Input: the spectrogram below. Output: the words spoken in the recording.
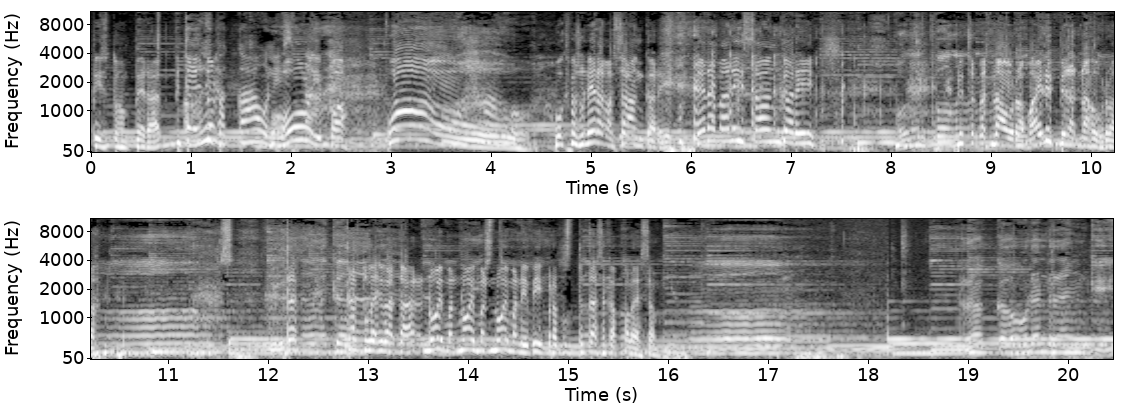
biisi tuohon perään. Mitä Olipa kaunista. Olipa. Wow. wow. Onko mä sun elämä sankari? Elämäni sankari. Nyt sä rupes nauraamaan. Ei nyt pidä nauraa. Tä- Tästä tulee hyvä tää Noiman, Noiman, Noimanin vibra tässä kappaleessa. Rakkauden renki nukkuu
